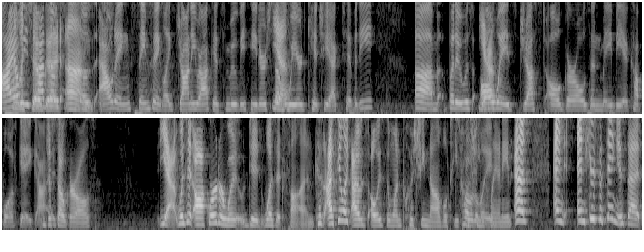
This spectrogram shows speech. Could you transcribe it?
I It always so had good. those Um, those outings. Same thing, like Johnny Rockets movie theater, some Yeah. weird kitschy activity. Um, but it was Yeah. always just all girls and maybe a couple of gay guys. just all girls. Yeah, was it awkward or wa- did was it fun? Because I feel like I was always the one pushing novelty, Totally. pushing planning. As and and here's the thing: is that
